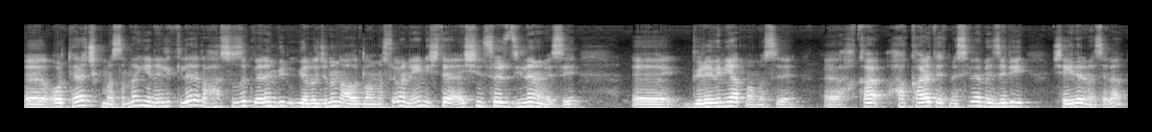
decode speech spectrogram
e, ortaya çıkmasında genellikle rahatsızlık veren bir uyarıcının algılanması. Örneğin işte eşin söz dinlememesi, e, görevini yapmaması, e, haka- hakaret etmesi ve benzeri şeyler mesela.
